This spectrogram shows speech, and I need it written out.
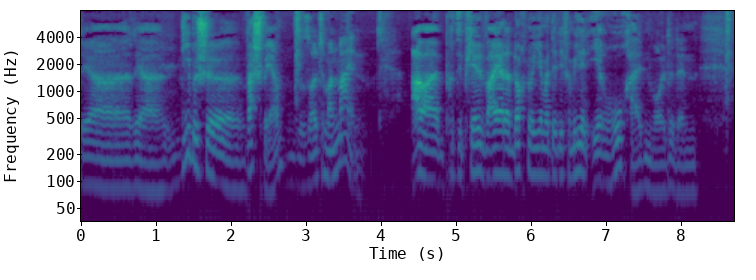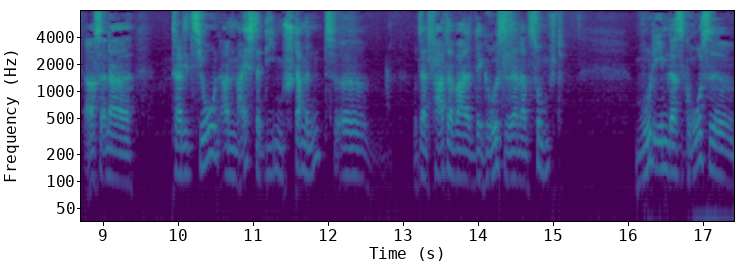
der, der diebische Waschbär. So sollte man meinen. Aber prinzipiell war er dann doch nur jemand, der die Familienehre hochhalten wollte, denn aus einer Tradition an Meisterdieben stammend, äh, und sein Vater war der Größte seiner Zunft, wurde ihm das große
